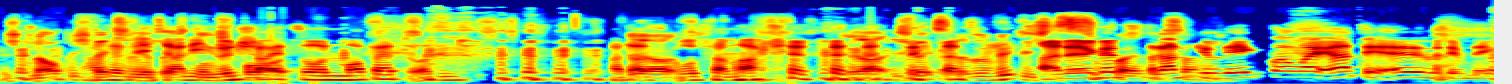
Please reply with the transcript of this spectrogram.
Ich glaube, ich wechsle jetzt echt den Sport. so ein Moped und hat das Ja. groß vermarktet. Ja, ich wechsle also wirklich. An ist irgendeinen Strand gelegt, bei RTL mit dem Ding.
